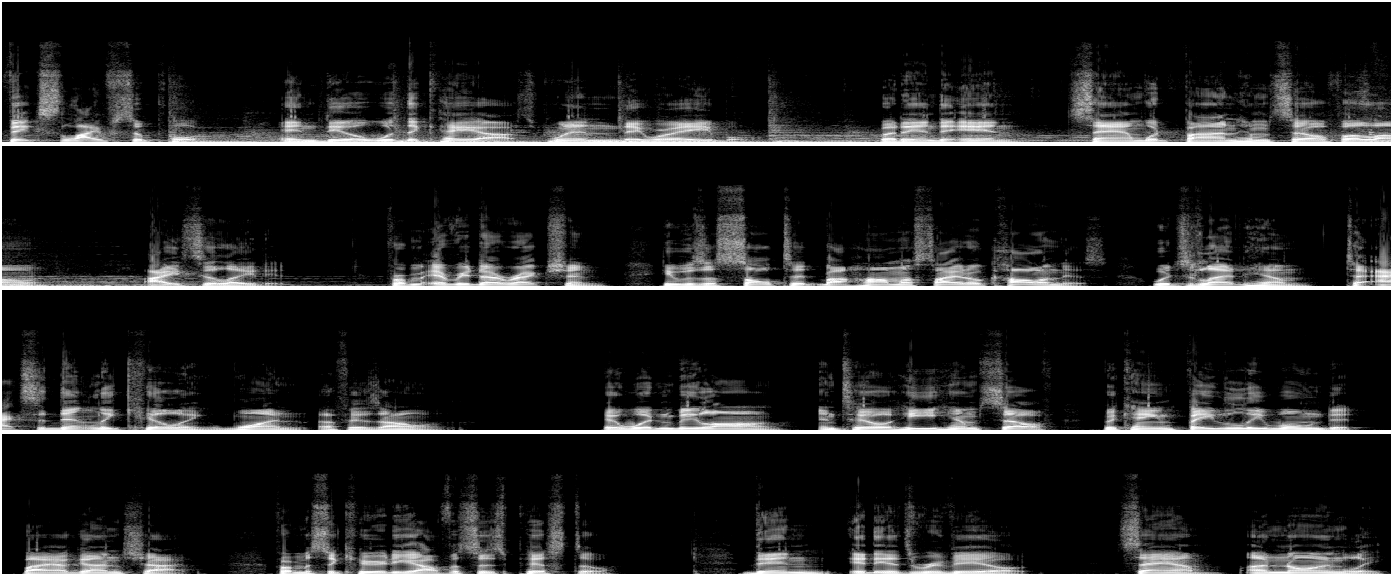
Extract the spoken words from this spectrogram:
fix life support, and deal with the chaos when they were able. But in the end, Sam would find himself alone, isolated. From every direction, he was assaulted by homicidal colonists, which led him to accidentally killing one of his own. It wouldn't be long until he himself became fatally wounded by a gunshot from a security officer's pistol. Then it is revealed Sam, unknowingly,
